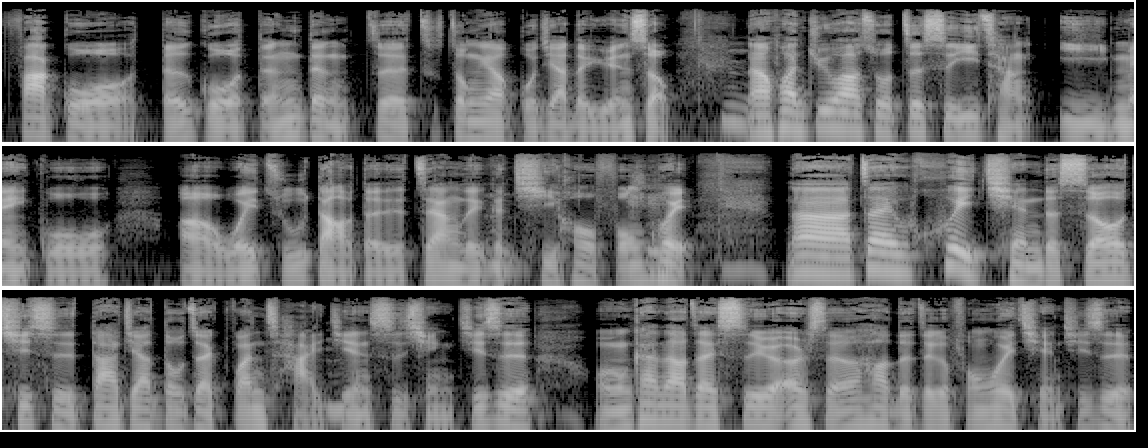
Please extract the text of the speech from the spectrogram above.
法国、德国等等这重要国家的元首。那换句话说，这是一场以美国。呃，为主导的这样的一个气候峰会，那在会前的时候，其实大家都在观察一件事情。其实我们看到，在四月二十二号的这个峰会前，其实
